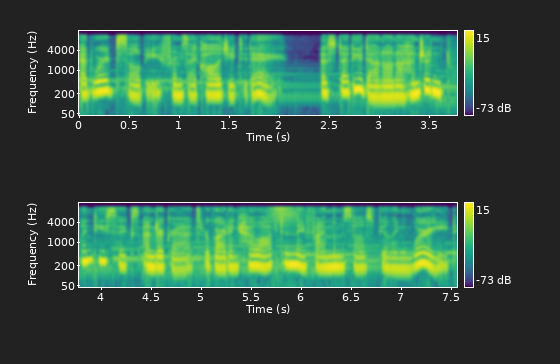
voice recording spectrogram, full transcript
Edward Selby from Psychology Today, a study done on 126 undergrads regarding how often they find themselves feeling worried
